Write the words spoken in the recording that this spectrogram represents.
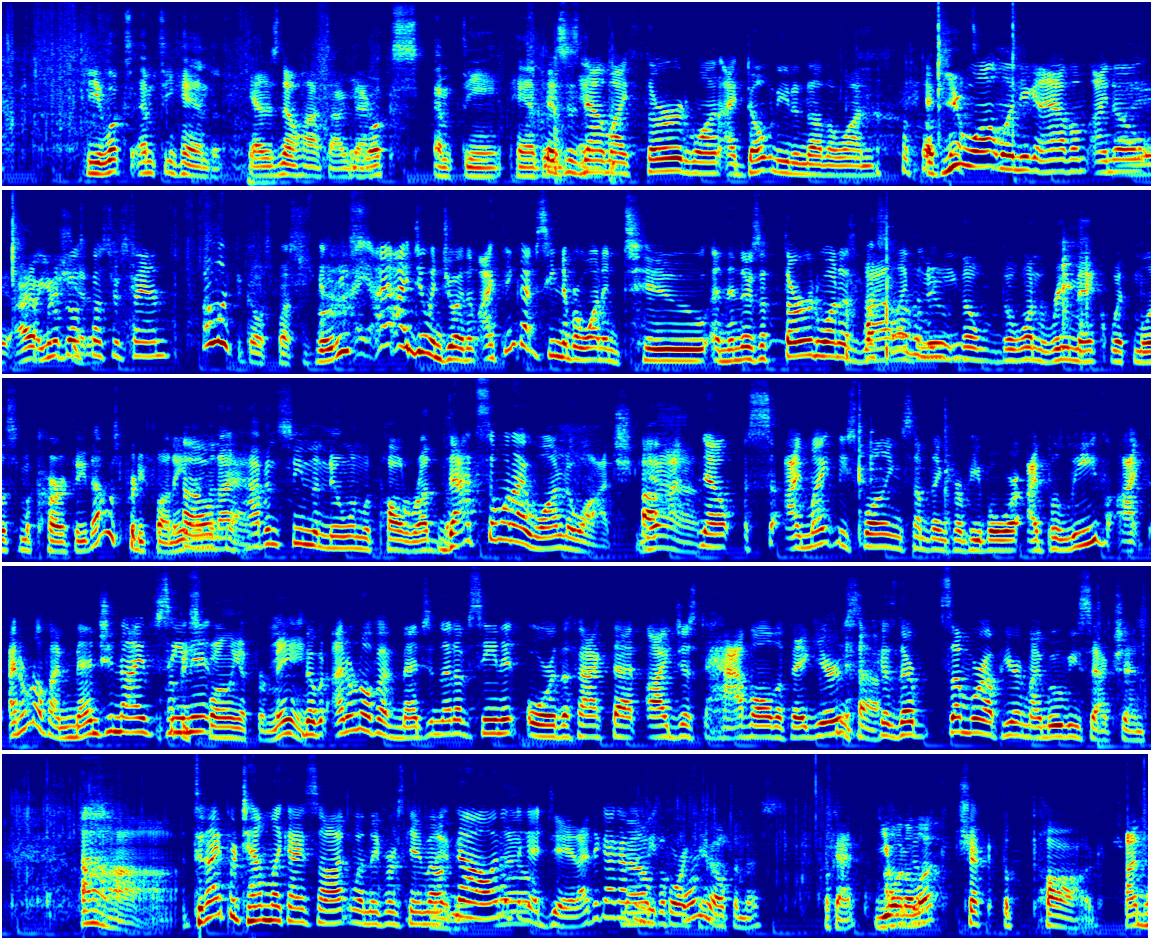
He looks empty-handed. Yeah, there's no hot dog He there. looks empty-handed. This is now my third one. I don't need another one. If you want one, you can have them. I know. I- I are you a appreciate it. Ghostbusters fan? I like the Ghostbusters movies. I, I, do enjoy them. I think I've seen number one and two, and then there's a third one as well. I saw the new the, the one remake with Melissa McCarthy. That was pretty funny. and then I haven't seen the new one with Paul Rudd. though. That's the one I wanted to watch. Uh, Yeah. now I might be spoiling something for people. Where I believe I I don't know if I mentioned I've I'd seen be it. spoiling it for me. No, but I don't know if I've mentioned that I've seen it or the fact that I just have all the figures Yeah. because they're somewhere up here in my movie section. Ah, did I pretend like I saw it when they first came out? Maybe. No, I don't No. think I did. I think I got now them before. before it you open this, Okay, you want to gonna look? Check the Pog. I'm.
